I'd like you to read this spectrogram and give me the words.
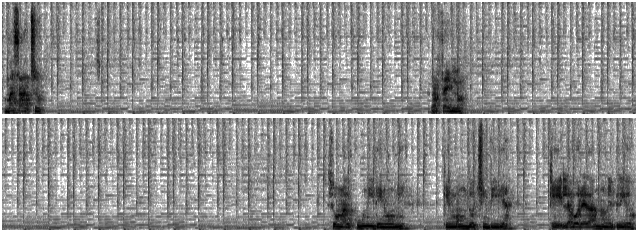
Masaccio. Raffaello sono alcuni dei nomi che il mondo ci invidia che lavoreranno nel periodo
